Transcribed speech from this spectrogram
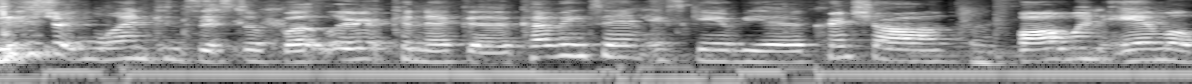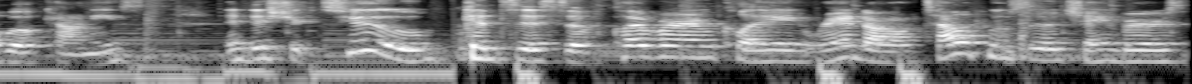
District 1 consists of Butler, Conecuh, Covington, Escambia, Crenshaw, mm. Baldwin, and Mobile counties. And District 2 consists of Cleburne, Clay, Randolph, Tallapoosa, Chambers,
